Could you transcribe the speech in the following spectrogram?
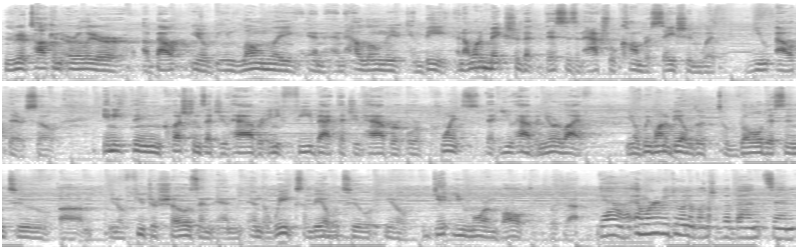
We were talking earlier about you know being lonely and, and how lonely it can be, and I want to make sure that this is an actual conversation with you out there. So anything, questions that you have, or any feedback that you have, or, or points that you have in your life, you know, we want to be able to, to roll this into, um, you know, future shows and, and in the weeks and be able to, you know, get you more involved with that. Yeah, and we're going to be doing a bunch of events and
